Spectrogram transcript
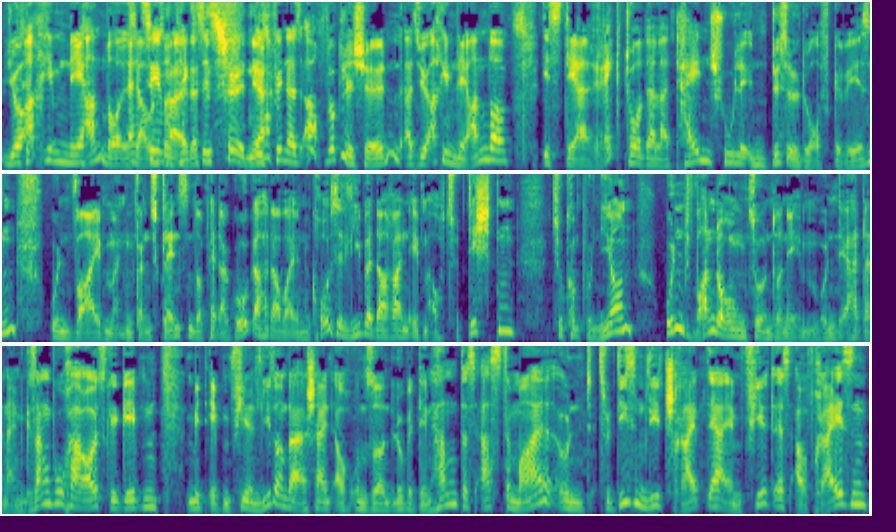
Joachim Neander ist ja unser mal, Text. Das ist schön, ja. Ich finde das auch wirklich schön. Also Joachim Neander ist der Rektor der Lateinschule in Düsseldorf gewesen und war eben ein ganz glänzender Pädagoge, hat aber eine große Liebe daran, eben auch zu dichten, zu komponieren und Wanderungen zu unternehmen. Und er hat dann ein Gesangbuch herausgegeben mit eben vielen Liedern. Da erscheint auch unser Lobet den Herrn das erste Mal. Und zu diesem Lied schreibt er, empfiehlt es auf Reisen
